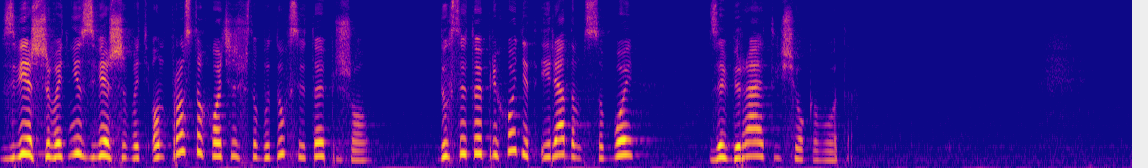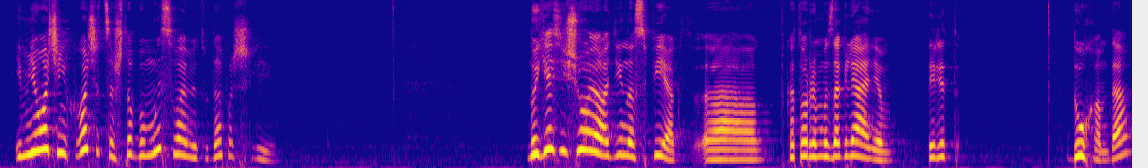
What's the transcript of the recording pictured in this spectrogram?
взвешивать, не взвешивать. Он просто хочет, чтобы Дух Святой пришел. Дух Святой приходит и рядом с собой забирает еще кого-то. И мне очень хочется, чтобы мы с вами туда пошли. Но есть еще один аспект, э, в который мы заглянем перед Духом, да?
